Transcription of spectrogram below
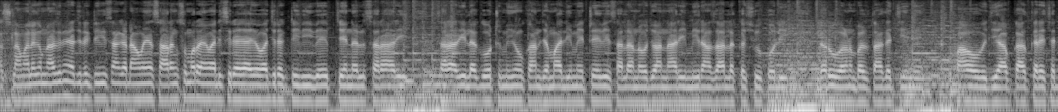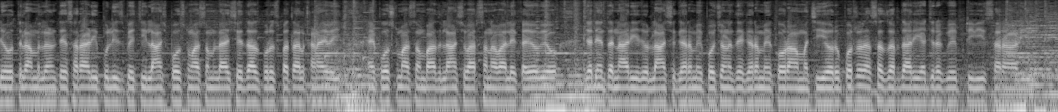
अस्सलाम वालेकुम नाज़रीन अजरक टीवी सां गॾु आहियाँ सारंग सुमर ऐं वरी रहिया आहियो अजरक टीवी वेब चैनल सरारी सरारी लॻोठ मियो ख़ान जमाली में टेवीह साल नौजवान नारी मीरा ज़ाल कशू खोली घरू अणबल तागची में पाओ विझी आबकात करे छॾियो उतला मिलण ते सरारी पुलिस पेची लाश पोस्टमार्टम लाइ शहदादपुर अस्पताल खणाई वई ऐं पोस्टमार्टम बाद लाश वारसनि हवाले कयो वियो जॾहिं त नारीअ जो लाश घर में पहुचण ते घर में कोराम अची वियो reporter Asad Zardari Ajrak web TV Sarari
